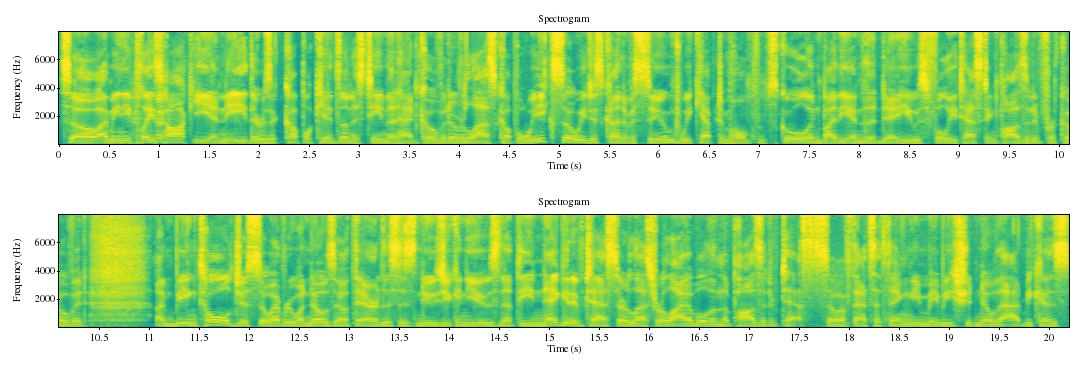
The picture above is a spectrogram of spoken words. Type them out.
So, I mean, he plays hockey, and he, there was a couple kids on his team that had COVID over the last couple weeks. So we just kind of assumed we kept him home from school, and by the end of the day, he was fully testing positive for COVID. I'm being told, just so everyone knows out there, this is news you can use, that the negative tests are less reliable than the positive tests. So if that's a thing, you maybe should know that because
